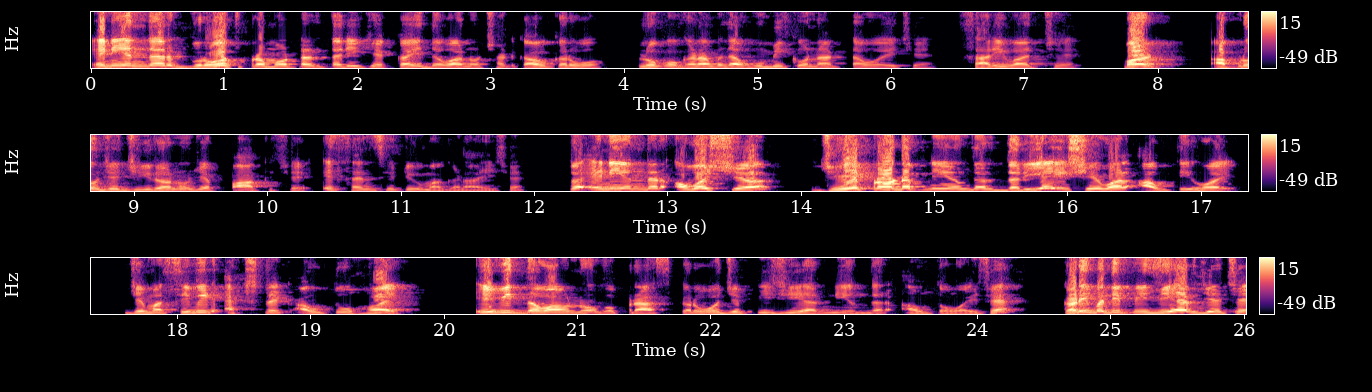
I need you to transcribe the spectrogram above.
એની અંદર ગ્રોથ પ્રમોટર તરીકે કઈ દવાનો છંટકાવ કરવો? લોકો ઘણા બધા હુમિકો નાખતા હોય છે, સારી વાત છે, પણ આપણો જે જીરાનો જે પાક છે એ સેન્સિટિવમાં ગણાય છે. તો એની અંદર અવશ્ય જે પ્રોડક્ટની અંદર દરિયાઈ શેવાળ આવતી હોય જેમાં સીવીડ એક્સ્ટ્રેક આવતું હોય, એવી દવાઓનો વપરાશ કરવો જે પીજીઆરની અંદર આવતો હોય છે. ઘણી બધી પીજીઆર જે છે,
